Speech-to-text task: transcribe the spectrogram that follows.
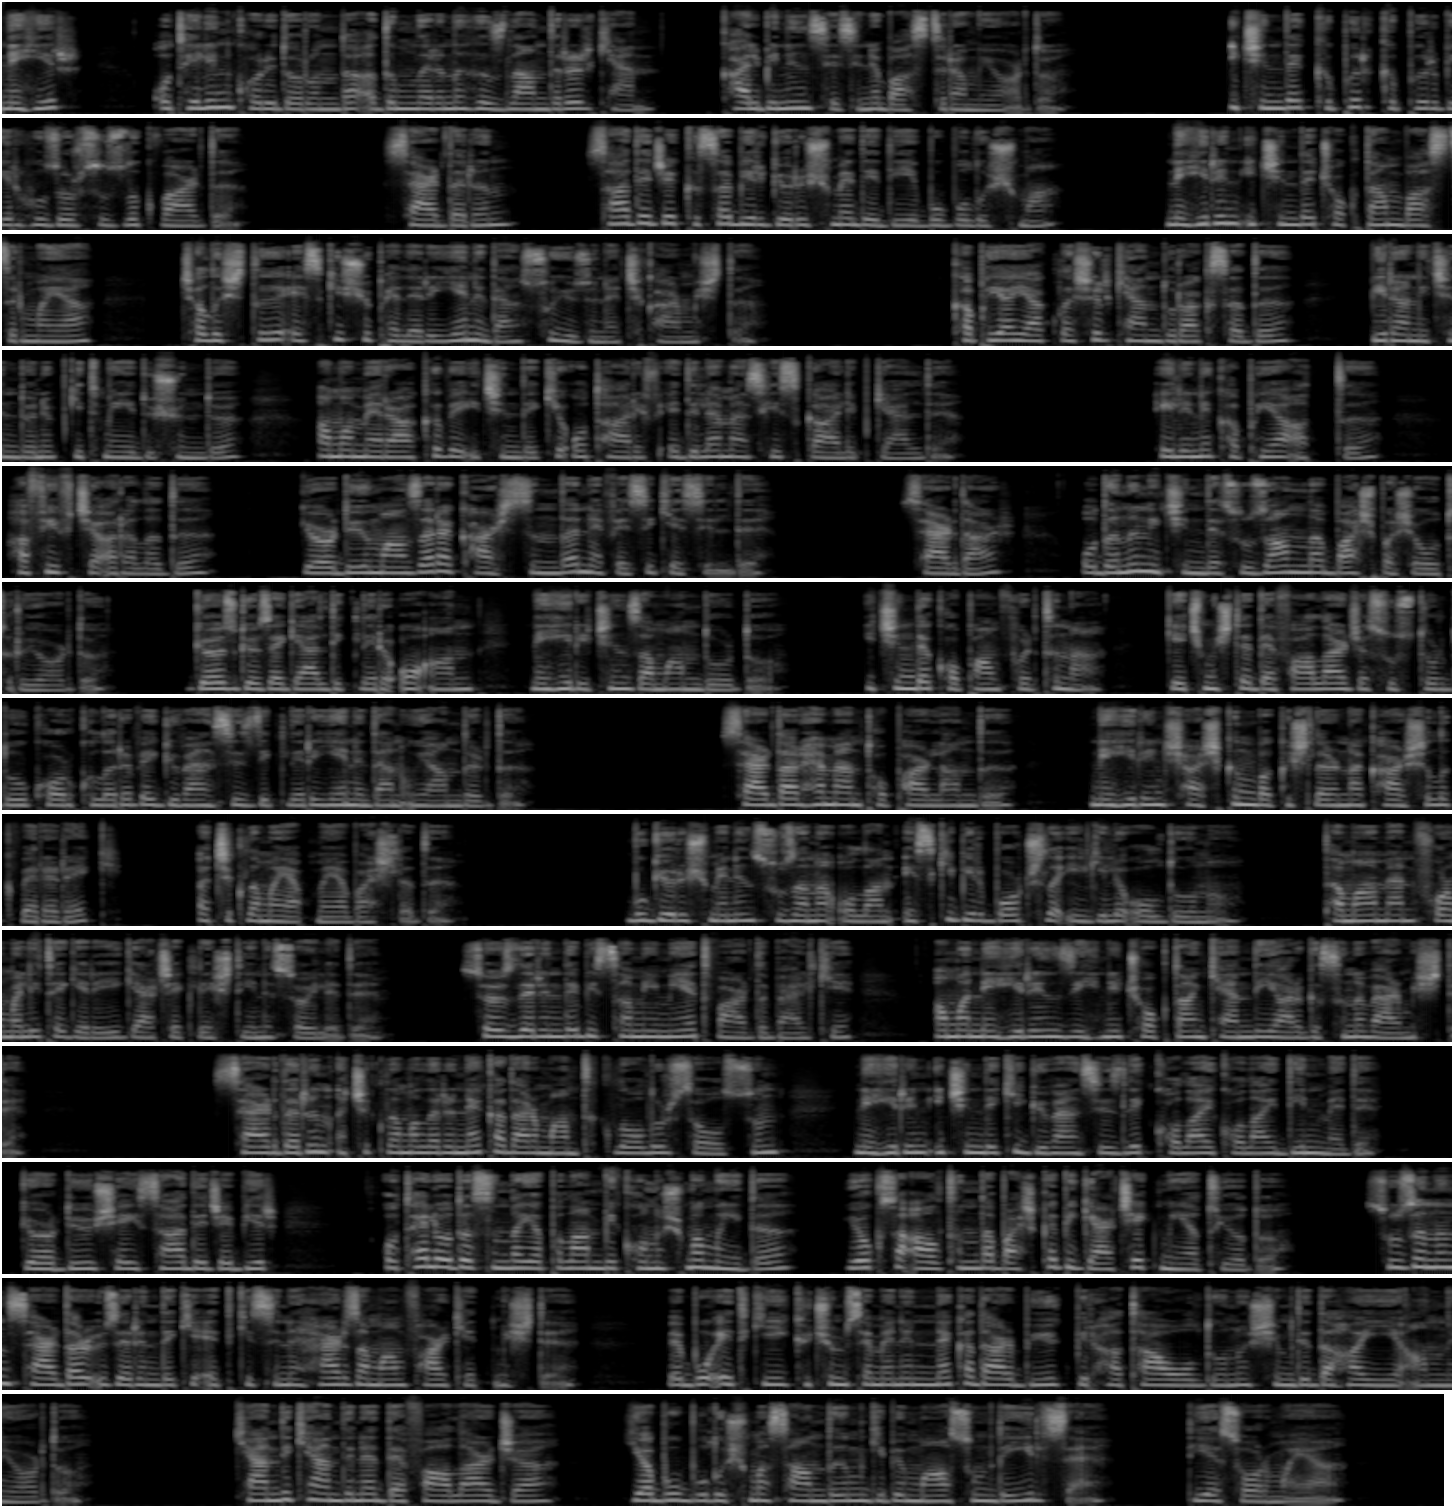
Nehir, otelin koridorunda adımlarını hızlandırırken kalbinin sesini bastıramıyordu. İçinde kıpır kıpır bir huzursuzluk vardı. Serdar'ın sadece kısa bir görüşme dediği bu buluşma, Nehir'in içinde çoktan bastırmaya, çalıştığı eski şüpheleri yeniden su yüzüne çıkarmıştı. Kapıya yaklaşırken duraksadı, bir an için dönüp gitmeyi düşündü ama merakı ve içindeki o tarif edilemez his galip geldi. Elini kapıya attı, hafifçe araladı, gördüğü manzara karşısında nefesi kesildi. Serdar, odanın içinde Suzan'la baş başa oturuyordu. Göz göze geldikleri o an nehir için zaman durdu. İçinde kopan fırtına, geçmişte defalarca susturduğu korkuları ve güvensizlikleri yeniden uyandırdı. Serdar hemen toparlandı, Nehir'in şaşkın bakışlarına karşılık vererek açıklama yapmaya başladı. Bu görüşmenin Suzan'a olan eski bir borçla ilgili olduğunu, tamamen formalite gereği gerçekleştiğini söyledi. Sözlerinde bir samimiyet vardı belki ama Nehir'in zihni çoktan kendi yargısını vermişti. Serdar'ın açıklamaları ne kadar mantıklı olursa olsun, Nehir'in içindeki güvensizlik kolay kolay dinmedi. Gördüğü şey sadece bir otel odasında yapılan bir konuşma mıydı, yoksa altında başka bir gerçek mi yatıyordu? Suzan'ın Serdar üzerindeki etkisini her zaman fark etmişti ve bu etkiyi küçümsemenin ne kadar büyük bir hata olduğunu şimdi daha iyi anlıyordu. Kendi kendine defalarca ya bu buluşma sandığım gibi masum değilse diye sormaya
